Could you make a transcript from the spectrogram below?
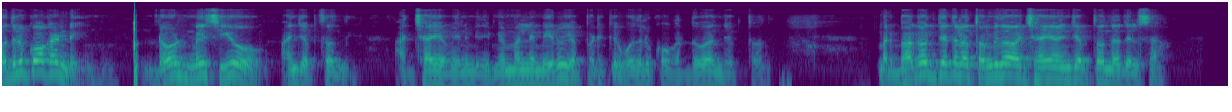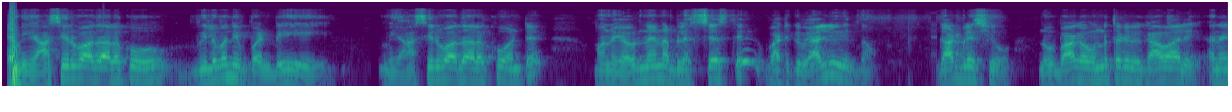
వదులుకోకండి డోంట్ మిస్ యూ అని చెప్తోంది. అధ్యాయం ఎనిమిది మిమ్మల్ని మీరు ఎప్పటికీ వదులుకోవద్దు అని చెప్తోంది. మరి భగవద్గీతలో తొమ్మిదో అధ్యాయం ఏం చెప్తుందో తెలుసా? మీ ఆశీర్వాదాలకు విలువనివ్వండి. మీ ఆశీర్వాదాలకు అంటే మనం ఎవరినైనా బ్లెస్ చేస్తే వాటికి వాల్యూ ఇద్దాం. గాడ్ బ్లెస్ యూ నువ్వు బాగా ఉన్నతడివి కావాలి అని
